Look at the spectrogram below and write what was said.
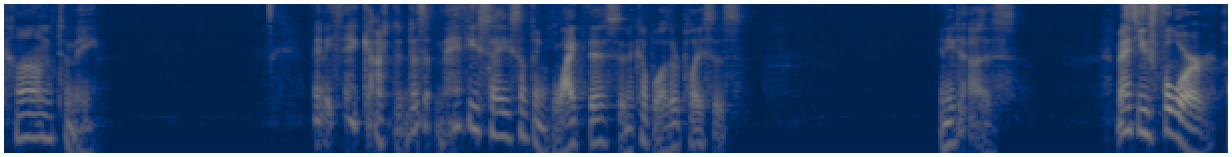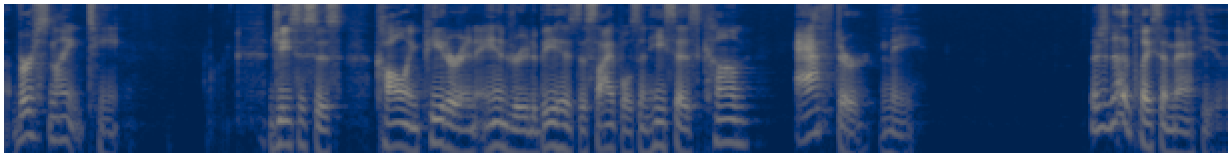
Come to me. Made me think, gosh, doesn't Matthew say something like this in a couple other places? And he does. Matthew 4, uh, verse 19. Jesus is calling Peter and Andrew to be his disciples, and he says, Come after me. There's another place in Matthew,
